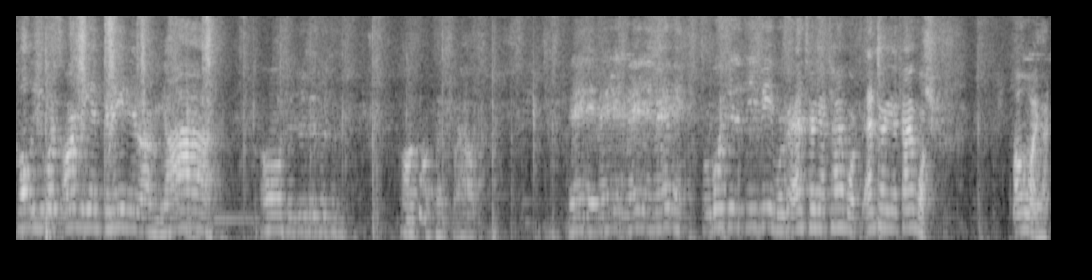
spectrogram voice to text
Call U.S. Army and Canadian Army. Ah. Oh, duh, duh, duh, duh, duh. oh don't thanks for help. Mayday, mayday, mayday, mayday. We're going to the TV. We're entering a time warp. Entering a time warp. Oh my god.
